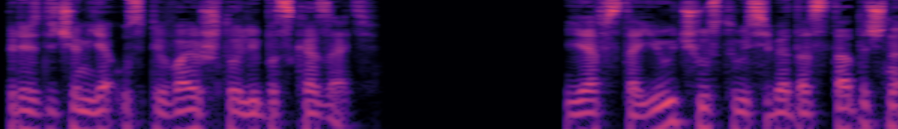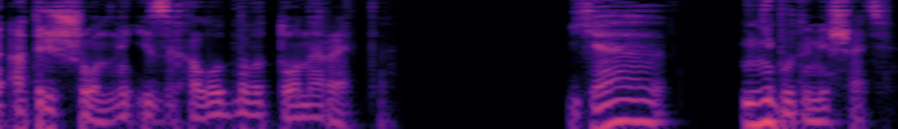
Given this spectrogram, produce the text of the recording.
прежде чем я успеваю что-либо сказать. Я встаю, чувствую себя достаточно отрешенной из-за холодного тона Ретта. Я не буду мешать.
